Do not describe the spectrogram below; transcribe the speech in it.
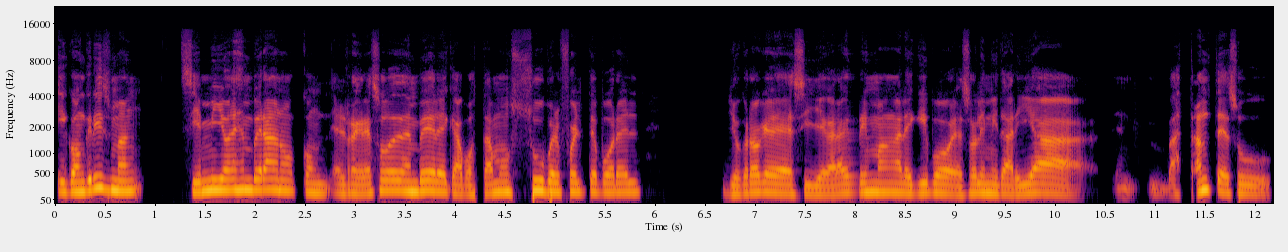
Y con Griezmann, 100 millones en verano, con el regreso de Dembele, que apostamos súper fuerte por él. Yo creo que si llegara Griezmann al equipo, eso limitaría bastante su,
